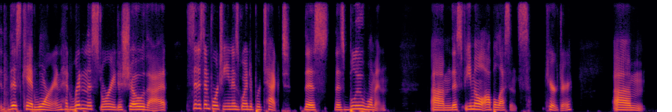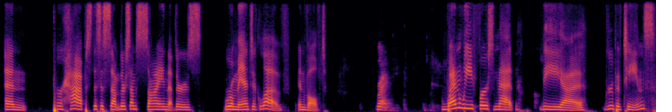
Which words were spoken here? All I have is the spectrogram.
this kid, Warren, had written this story to show that Citizen 14 is going to protect this this blue woman, um, this female opalescence character um and perhaps this is some there's some sign that there's romantic love involved right. When we first met the uh group of teens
